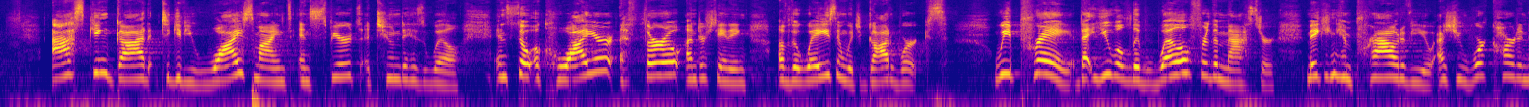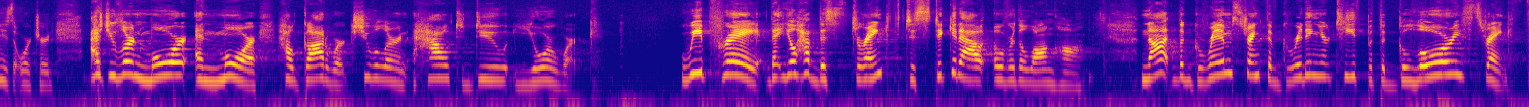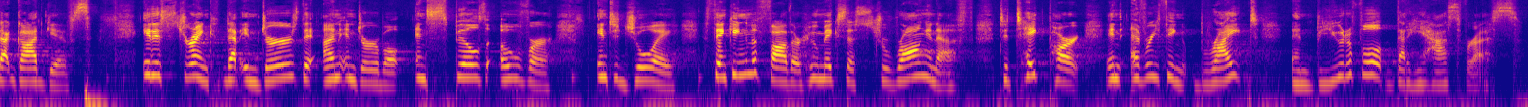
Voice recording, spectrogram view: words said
asking God to give you wise minds and spirits attuned to his will, and so acquire a thorough understanding of the ways in which God works. We pray that you will live well for the Master, making him proud of you as you work hard in his orchard. As you learn more and more how God works, you will learn how to do your work. We pray that you'll have the strength to stick it out over the long haul. Not the grim strength of gritting your teeth, but the glory strength that God gives. It is strength that endures the unendurable and spills over into joy, thanking the Father who makes us strong enough to take part in everything bright and beautiful that He has for us.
